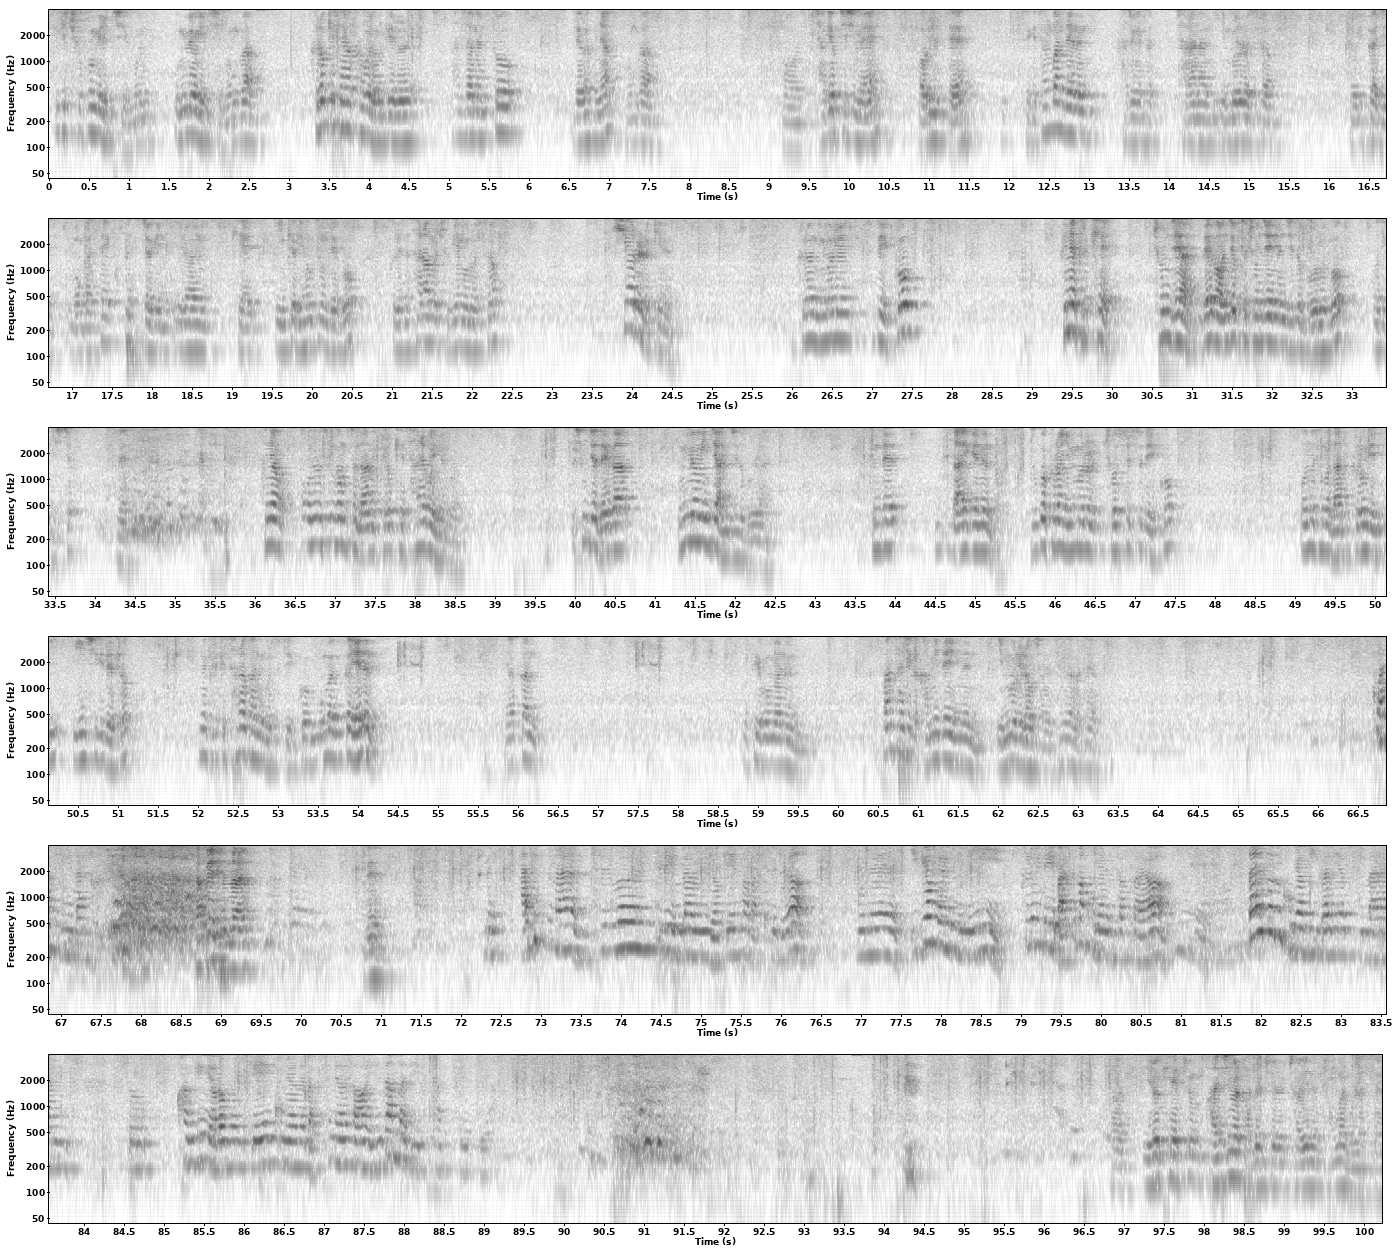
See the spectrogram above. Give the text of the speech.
이게 죽음일지 뭐 운명일지 뭔가 그렇게 생각하고 연기를 한다면 또 내가 그냥 뭔가 어, 자격지심에 어릴 때 되게 상반되는 가정에서 자라난 인물로서 여기까지 뭔가 사이코패스적인 이렇게 인격이 형성되고 그래서 사람을 죽임으로써 희열을 느끼는 그런 인물일 수도 있고 그냥 그렇게 존재한 내가 언제부터 존재했는지도 모르고 어디 계시죠? 네. 그냥 어느 순간부터 나는 그렇게 살고 있는 거예요. 심지어 내가 운명인지 아닌지도 몰라요. 근데 나에게는 누가 그런 인물을 줬을 수도 있고 어느 순간 나한테 그런 게 이- 인식이 돼서 그냥 그렇게 살아가는 걸 수도 있고 뭔가 그러니까 얘는 약간 어떻게 보면은 판타지가 가미되어 있는 인물이라고 저는 생각을 해요. 고맙습니다. 답변이 됐나요? 네. 네, 아쉽지만 질문 질의응답은 여기에서 마치고요. 오늘 이규형 배우님이 Gloomy Day 마지막 공연이셨어요. 네, 짧은 공연 기간이었지만 또 관객 여러분께 공연을 마치면서 인사 한마디 부탁드릴게요. 아, 이렇게 좀 관심을 받을 줄 저희는 정말 몰랐어요.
